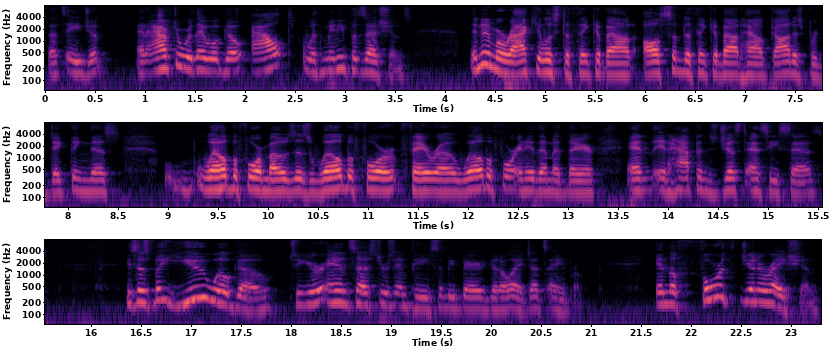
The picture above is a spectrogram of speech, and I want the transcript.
that's Egypt, and afterward they will go out with many possessions. Isn't it miraculous to think about, awesome to think about how God is predicting this well before Moses, well before Pharaoh, well before any of them are there, and it happens just as he says. He says, But you will go to your ancestors in peace and be buried in good old age. That's Abram. In the fourth generation,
